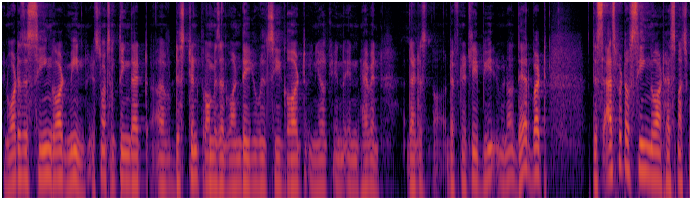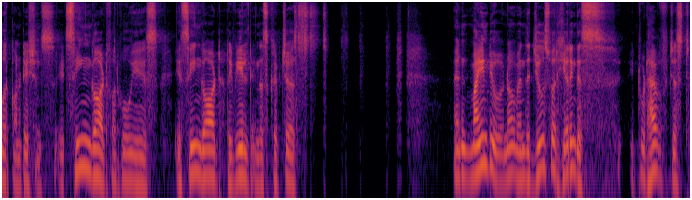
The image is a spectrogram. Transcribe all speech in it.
And what does this seeing God mean? It's not something that a distant promise that one day you will see God in your in, in heaven. That is definitely be you know there, but this aspect of seeing God has much more connotations. It's seeing God for who He is. is seeing God revealed in the scriptures and mind you, you know, when the Jews were hearing this, it would have just,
